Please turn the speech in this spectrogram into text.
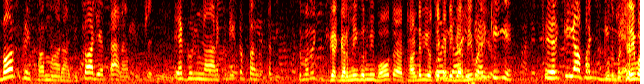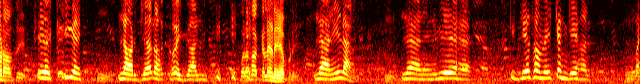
ਬਹੁਤ ਕਿਰਪਾ ਮਹਾਰਾਜ ਦੀ ਤੁਹਾਡੇ ਪੈਰਾਂ ਪਿੱਛੇ। ਇਹ ਗੁਰੂ ਨਾਨਕ ਦੀ ਇੱਕ ਸੰਗਤ ਦੀ। ਤੇ ਮਤਲਬ ਗ- ਗਰਮੀ ਗੁਰਮੀ ਬਹੁਤ ਹੈ ਠੰਡ ਵੀ ਉੱਥੇ ਗੱਲ ਗਰਮੀ ਨੀ, ਫਿਰ ਬੜੀ ਹੈ। ਕੀ ਹੈ? ਫਿਰ ਕੀ ਆਪਾਂ ਗਿੱਜੇ? ਮੱਛਰ ਹੀ ਬੜਾ ਉੱਥੇ। ਫਿਰ ਕੀ ਹੈ। ਲੜ ਜਾ ਨਾ ਕੋਈ ਗੱਲ ਨਹੀਂ ਪਰ ਹੱਕ ਲੈਣੇ ਆਪਣੇ। ਲੈਣੇ ਲੈਣੇ। ਲੈਣੇ ਵੀ ਇਹ ਹੈ ਕਿ ਜੇ ਸਮੇਂ ਚੰਗੇ ਹਨ ਪਰ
